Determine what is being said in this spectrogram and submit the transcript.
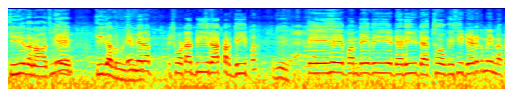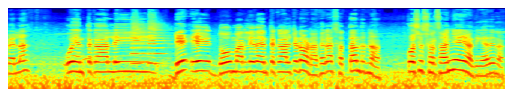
ਕੀ ਇਹਦਾ ਨਾਂ ਸੀ ਤੇ ਕੀ ਗੱਲ ਹੋਈ ਇਹ? ਮੇਰਾ ਛੋਟਾ ਵੀਰ ਆ ਪ੍ਰਦੀਪ। ਜੀ। ਤੇ ਇਹ ਬੰਦੇ ਦੀ ਡੈਡੀ ਦੀ ਡੈਥ ਹੋ ਗਈ ਸੀ ਡੇਢ ਕੁ ਮਹੀਨਾ ਪਹਿਲਾਂ। ਉਹ ਇੰਤਕਾਲ ਲਈ ਇਹ ਦੋ ਮਰਲੇ ਦਾ ਇੰਤਕਾਲ ਚੜਾਉਣਾ ਸੀਗਾ ਸੱਤਾਂ ਦਿਨਾਂ ਕੁਝ ਸਰਸਾਈਆਂ ਹੀ ਆਉਂਦੀਆਂ ਇਹਦੇ ਨਾਲ।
